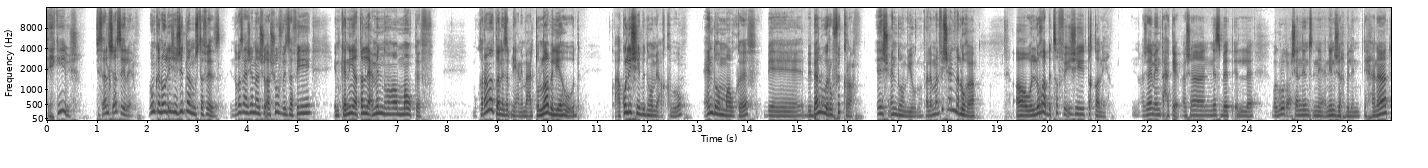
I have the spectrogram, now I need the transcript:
تحكيش تسألش أسئلة. ممكن أقول إشي جدا مستفز. إنه بس عشان أشوف إذا في إمكانية أطلع منهم موقف. مقارنة إذا يعني مع الطلاب اليهود على كل شيء بدهم يعقبوا عندهم موقف ببلوروا فكرة إيش عندهم يقولوا فلما فيش عندنا لغة أو اللغة بتصفي إشي تقني. إنه زي ما أنت حكيت عشان نثبت البجروت عشان ننجح بالامتحانات.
